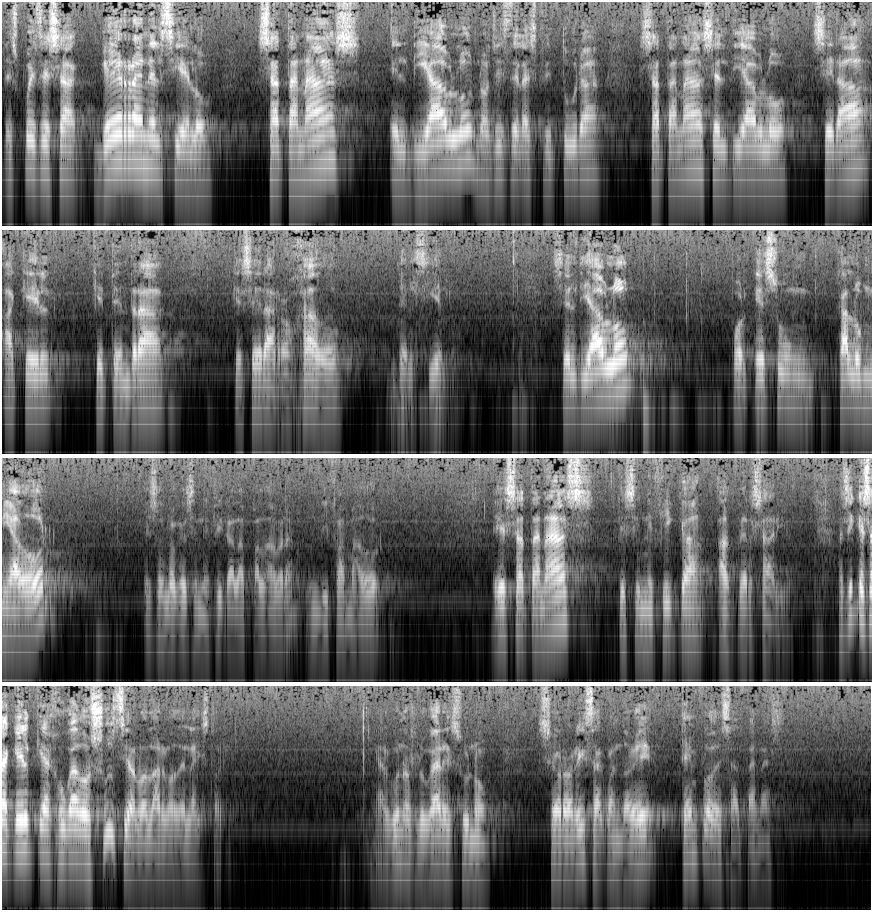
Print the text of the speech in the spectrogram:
después de esa guerra en el cielo, Satanás, el diablo, nos dice la escritura, Satanás, el diablo, será aquel que tendrá que ser arrojado del cielo. Es el diablo porque es un calumniador, eso es lo que significa la palabra, un difamador es Satanás, que significa adversario. Así que es aquel que ha jugado sucio a lo largo de la historia. En algunos lugares uno se horroriza cuando ve templo de Satanás,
